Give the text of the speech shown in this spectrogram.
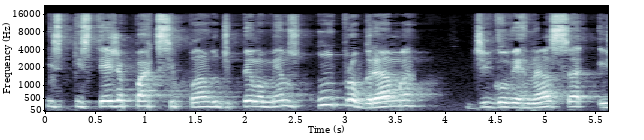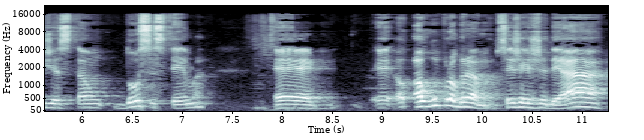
esteja participando de pelo menos um programa de governança e gestão do sistema, é, é, algum programa, seja ele GDA,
